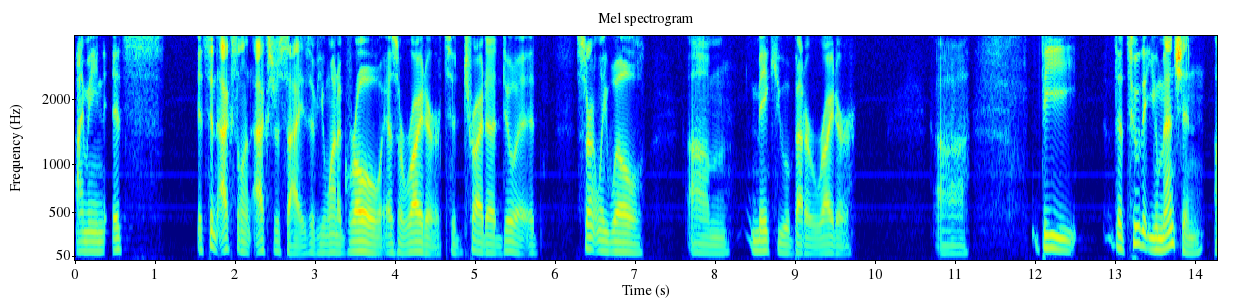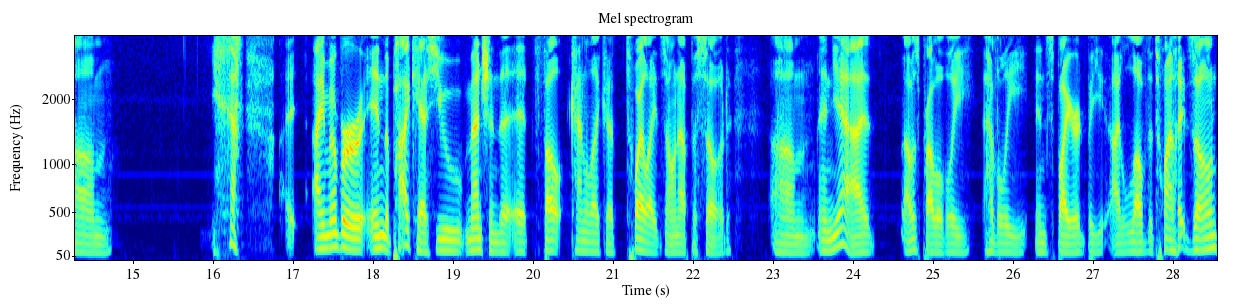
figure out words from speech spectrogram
I mean, it's it's an excellent exercise if you want to grow as a writer to try to do it. It certainly will um, make you a better writer. Uh, the the two that you mentioned, um, yeah, I, remember in the podcast you mentioned that it felt kind of like a Twilight Zone episode, um, and yeah, I, I, was probably heavily inspired. But I love the Twilight Zone.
